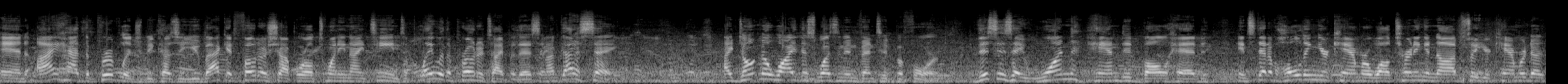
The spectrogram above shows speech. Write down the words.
And I had the privilege, because of you, back at Photoshop World 2019 to play with a prototype of this. And I've got to say, I don't know why this wasn't invented before. This is a one handed ball head. Instead of holding your camera while turning a knob so your camera does,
